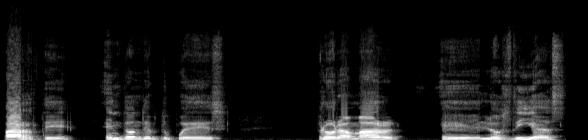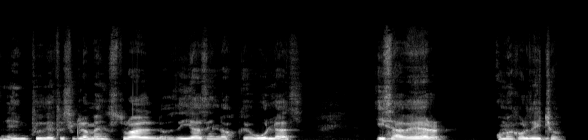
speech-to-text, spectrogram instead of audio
parte en donde tú puedes programar eh, los días de tu ciclo menstrual, los días en los que ovulas, y saber, o mejor dicho,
